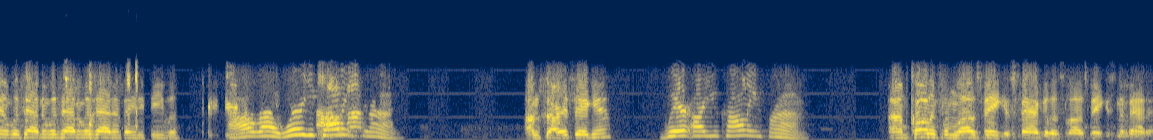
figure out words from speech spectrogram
am. What's happening? What's happening? What's happening, Lady Diva? All right. Where are you calling from? I'm sorry, say again? Where are you calling from? I'm calling from Las Vegas, fabulous Las Vegas, Nevada.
